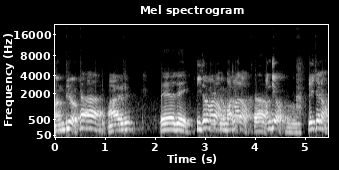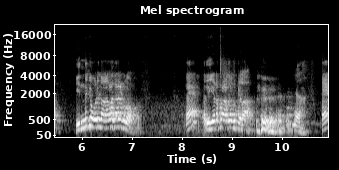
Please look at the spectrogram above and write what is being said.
മന്തിയോ? ആര്? ഏതേ ടീച്ചർമാരോ മാഷമാരോ. മന്തിയോ. ജയിച്ചനോ? ഇന്ന് ജോലി നാളെ കണ്ടോ ഏ? റിയയുടെ പ്രായം കുട്ടികളാ. ഏ?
